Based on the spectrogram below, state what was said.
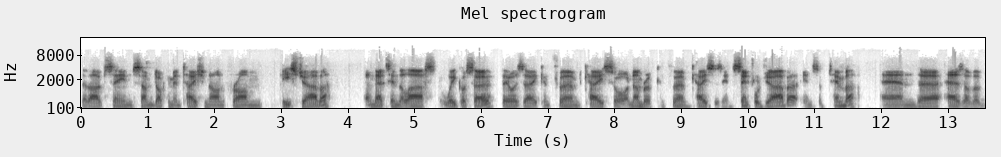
that I've seen some documentation on from East Java, and that's in the last week or so. There was a confirmed case or a number of confirmed cases in Central Java in September, and uh, as of a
